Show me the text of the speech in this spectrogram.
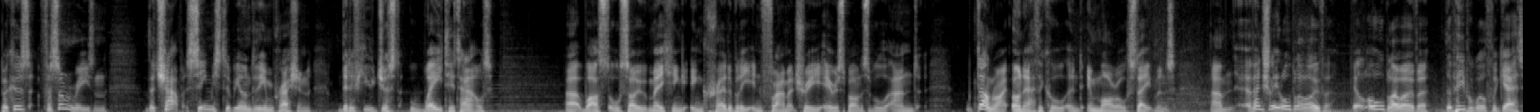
because for some reason, the chap seems to be under the impression that if you just wait it out, uh, whilst also making incredibly inflammatory, irresponsible, and downright unethical and immoral statements, um, eventually it'll all blow over. It'll all blow over, the people will forget,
